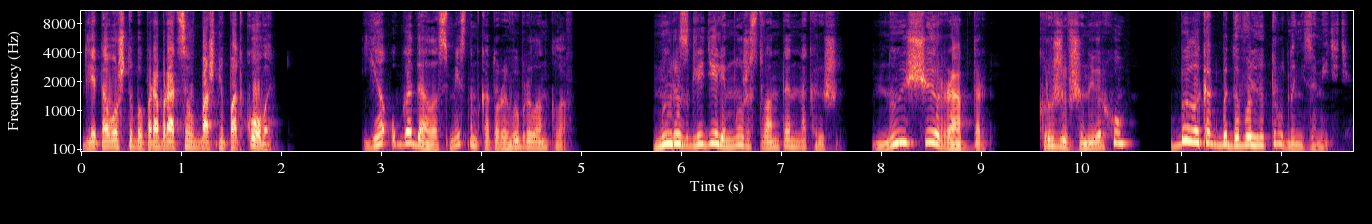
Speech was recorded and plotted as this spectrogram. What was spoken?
для того, чтобы пробраться в башню подковы. Я угадала с местом, который выбрал анклав. Мы разглядели множество антенн на крыше. Ну еще и раптор, круживший наверху, было как бы довольно трудно не заметить.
